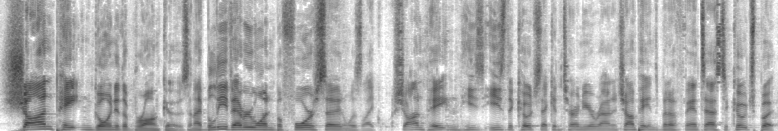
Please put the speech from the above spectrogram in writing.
Sean Payton going to the Broncos, and I believe everyone before said was like Sean Payton. He's he's the coach that can turn you around, and Sean Payton's been a fantastic coach. But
